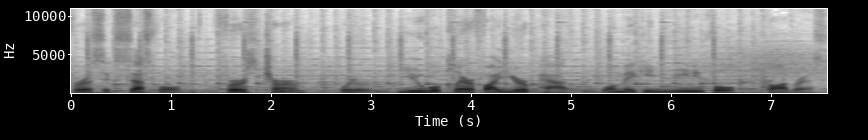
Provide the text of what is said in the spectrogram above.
for a successful first term where you will clarify your path while making meaningful progress.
